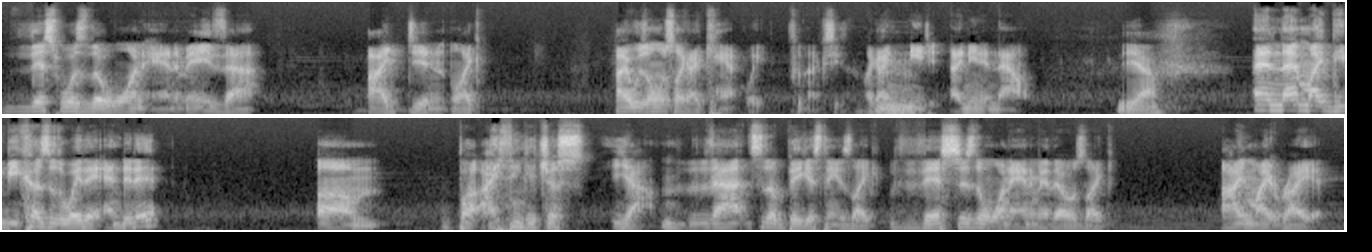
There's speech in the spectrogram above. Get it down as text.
this was the one anime that I didn't like. I was almost like I can't wait for the next season. Like I Mhm. need it. I need it now Yeah, and that might be because of the way they ended it. Um, but I think it just yeah, that's the biggest thing is like this is the one anime that was like, I might it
